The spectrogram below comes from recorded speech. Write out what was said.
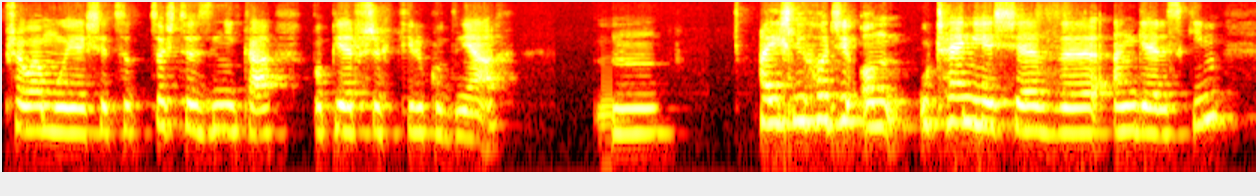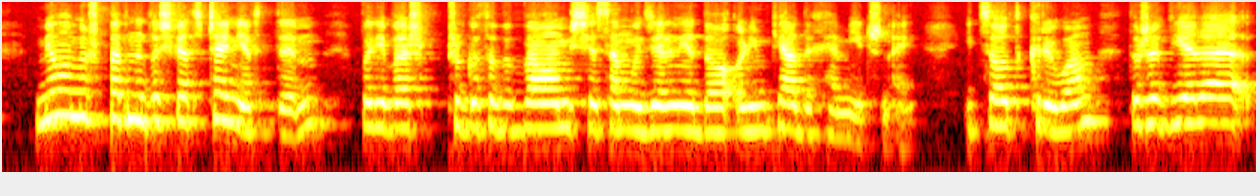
przełamuje się, co, coś, co znika po pierwszych kilku dniach. Mm. A jeśli chodzi o uczenie się w angielskim, miałam już pewne doświadczenie w tym, ponieważ przygotowywałam się samodzielnie do olimpiady chemicznej. I co odkryłam, to że wiele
